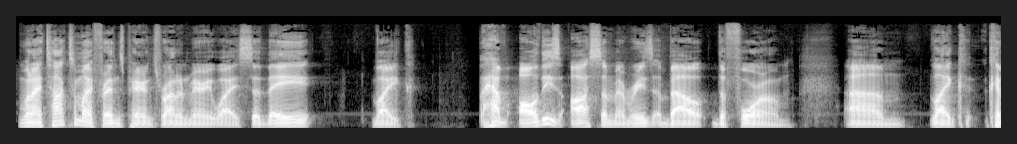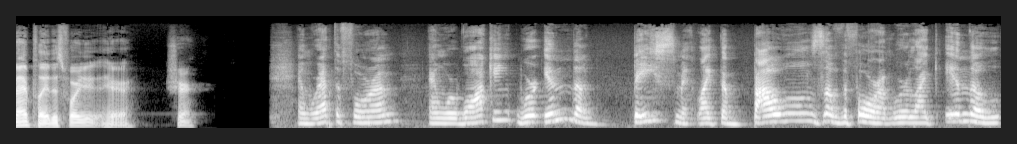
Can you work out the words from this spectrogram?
When I talk to my friends' parents, Ron and Mary Weiss, so they like have all these awesome memories about the forum. Um, like, can I play this for you here? Sure. And we're at the forum and we're walking, we're in the basement, like the bowels of the forum. We're like in the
